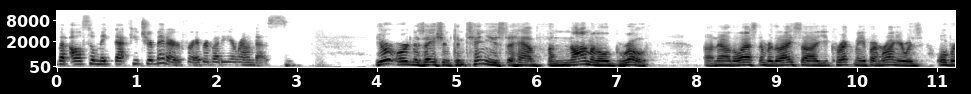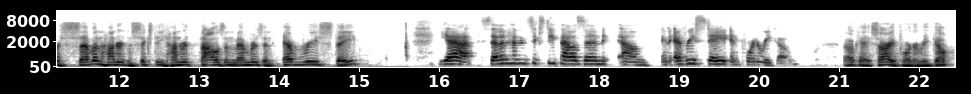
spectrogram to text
but also make that future better for everybody around us. Your organization continues to have phenomenal growth uh, now, the last number that I saw, you correct me if I'm wrong here, was over 760, 100,000 members in every state. Yeah, 760,000 um, in every state in Puerto Rico. Okay, sorry, Puerto Rico.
